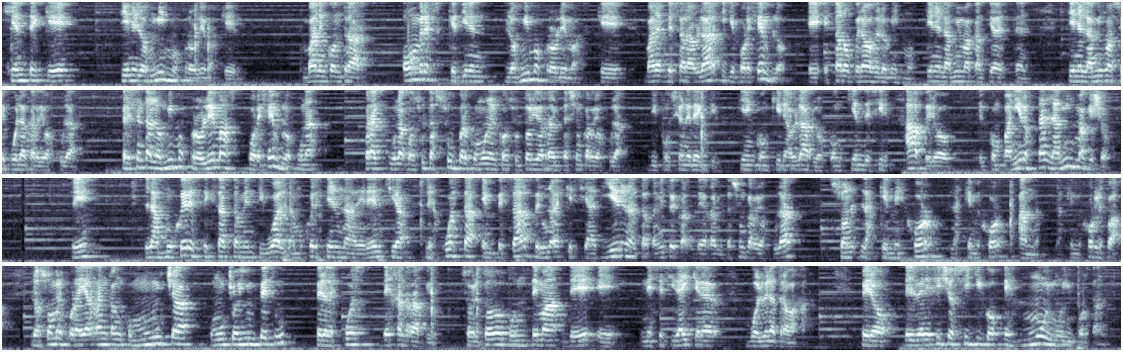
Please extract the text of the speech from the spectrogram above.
gente que tiene los mismos problemas que él van a encontrar hombres que tienen los mismos problemas, que van a empezar a hablar y que, por ejemplo, eh, están operados de lo mismo, tienen la misma cantidad de stent, tienen la misma secuela cardiovascular, presentan los mismos problemas, por ejemplo, una, una consulta súper común en el consultorio de rehabilitación cardiovascular, disfunción eréctil, tienen con quién hablarlo, con quién decir, ah, pero el compañero está en la misma que yo, ¿sí? Las mujeres exactamente igual, las mujeres tienen una adherencia, les cuesta empezar, pero una vez que se adhieren al tratamiento de, rehabilitación cardiovascular, son las que mejor, las que mejor andan, las que mejor les va. los hombres por ahí arrancan con, mucha, con mucho ímpetu, pero después dejan rápido, sobre todo por un tema de eh, necesidad y querer volver a trabajar. Pero del beneficio psíquico es muy, muy importante.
